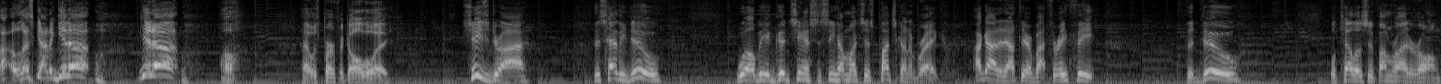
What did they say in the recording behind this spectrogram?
Uh-oh, let's gotta get up. Get up. Oh, that was perfect all the way. She's dry. This heavy dew will be a good chance to see how much this putt's gonna break. I got it out there about three feet. The dew will tell us if I'm right or wrong.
